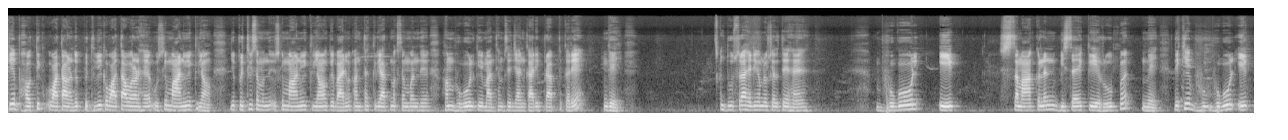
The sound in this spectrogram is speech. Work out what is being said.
के भौतिक वातावरण, जो पृथ्वी का वातावरण है, उसके मानवीय क्रियाओं, जो पृथ्वी संबंधी, उसके मानवीय क्रियाओं के बारे में अंत क्रियात्मक संबंध है, हम भूगोल के माध्यम से जानकारी प्राप्त करेंगे। दूसरा हेडिंग हम लोग चलते हैं। भूगोल एक समाकलन विषय के रूप में। देखिए, भू, भूगोल एक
